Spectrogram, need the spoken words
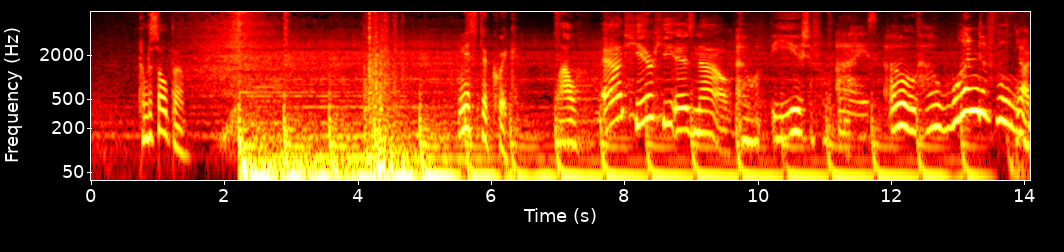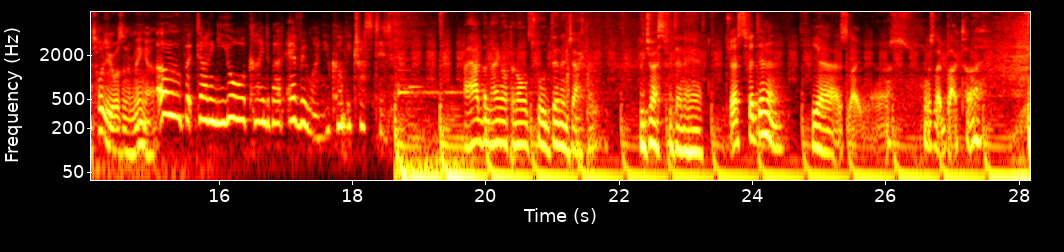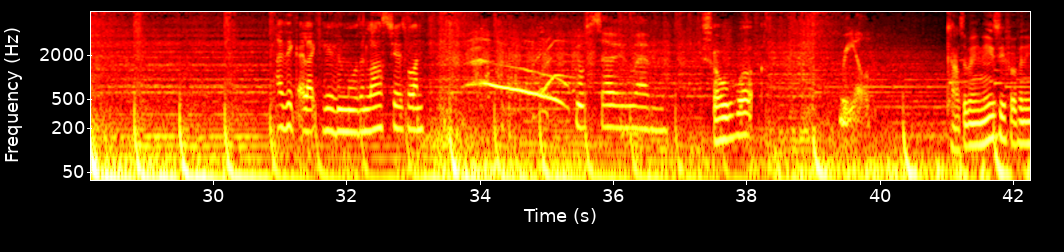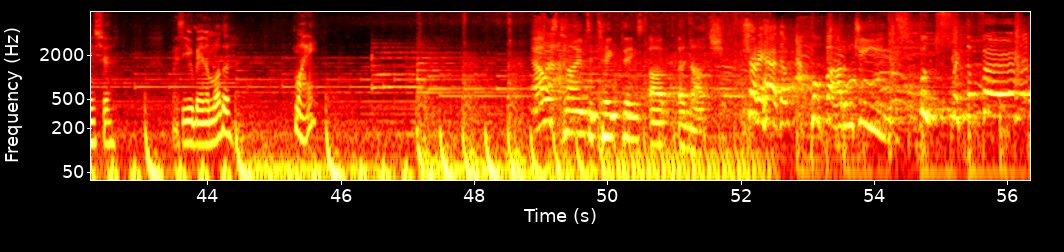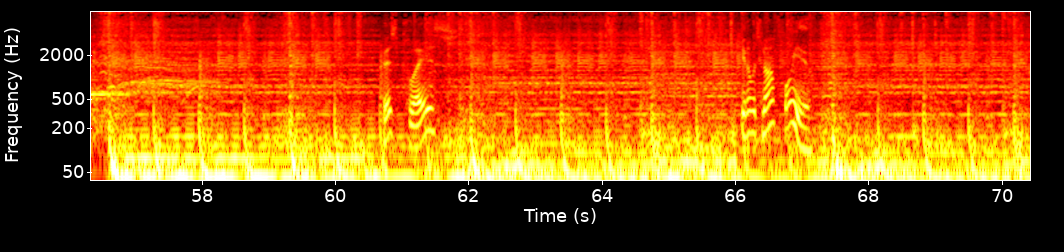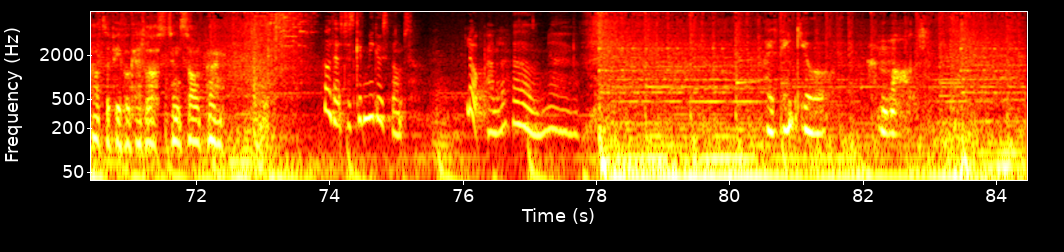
Come to Saltburn. Mr. Quick. Wow. And here he is now. Oh, what beautiful eyes. Oh, how wonderful. Yeah, I told you he wasn't a minger. Oh, but darling, you're kind about everyone. You can't be trusted. I had them hang up an old school dinner jacket. We dressed for dinner here. Dressed for dinner? Yeah, it's like, uh, it was like black tie. I think I liked you even more than last year's one. You're so, um, so what? Real. Can't have been easy for Venetia. With you being a mother. Why? Now it's time to take things up a notch. Shorty had them apple bottom jeans, boots with the fur. This place You know, it's not for you. Lots of people get lost in Saltburn. Oh, that's just giving me goosebumps. Look, Pamela. Oh, no. I think you're a moth.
